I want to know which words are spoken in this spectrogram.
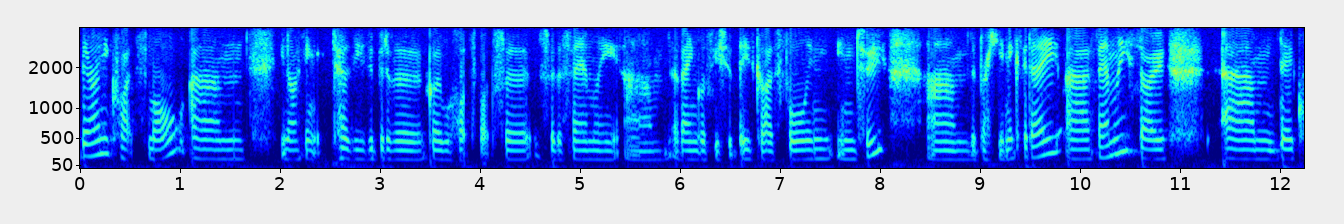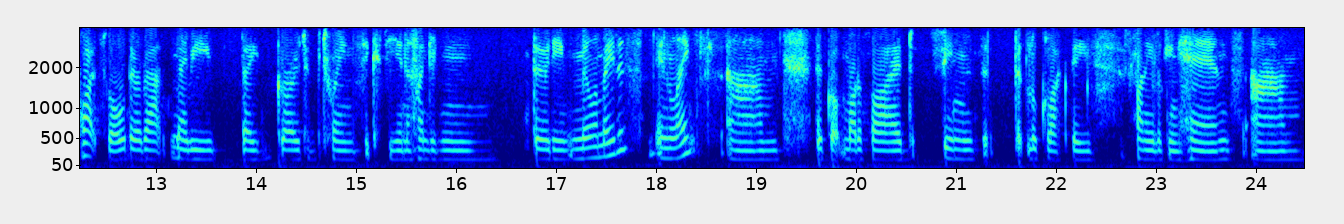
they're only quite small. Um, you know, I think Tassie's a bit of a global hotspot for, for the family um, of anglerfish that these guys fall in, into, um, the Brachionichthyidae uh, family. So um, they're quite small. They're about maybe they grow to between 60 and 130 millimetres in length. Um, they've got modified fins that, that look like these funny-looking hands. Um,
